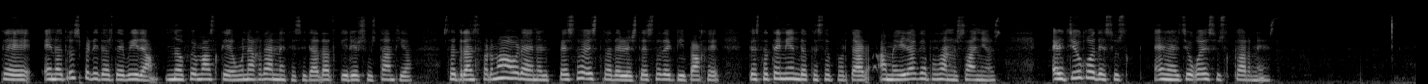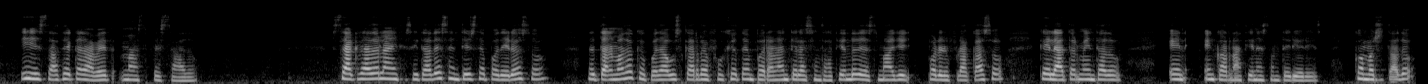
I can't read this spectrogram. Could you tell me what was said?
que en otros periodos de vida no fue más que una gran necesidad de adquirir sustancia, se transforma ahora en el peso extra del exceso de equipaje que está teniendo que soportar a medida que pasan los años, el de sus, en el yugo de sus carnes, y se hace cada vez más pesado. Se ha creado la necesidad de sentirse poderoso, de tal modo que pueda buscar refugio temporal ante la sensación de desmayo por el fracaso que le ha atormentado en encarnaciones anteriores. Como resultado,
